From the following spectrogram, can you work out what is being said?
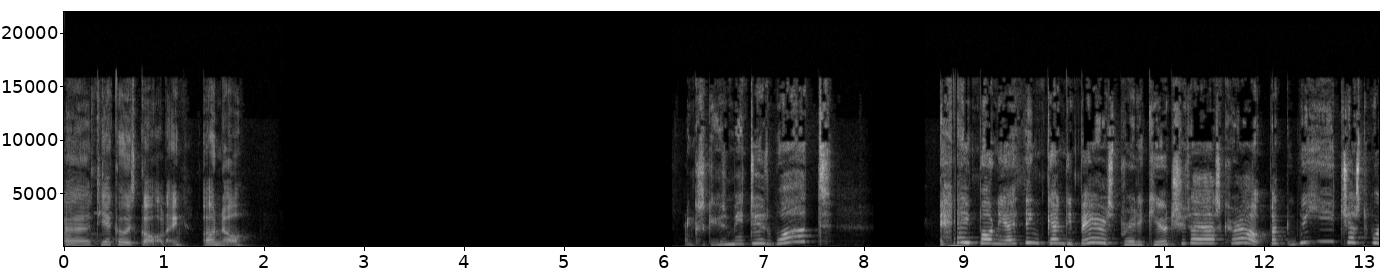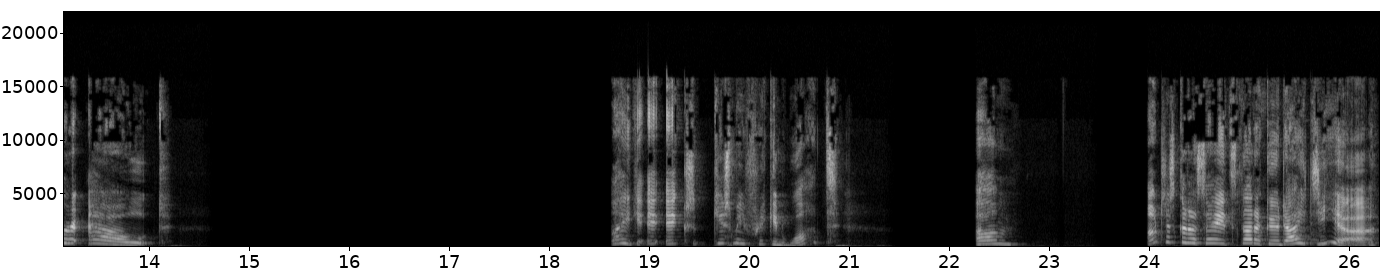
Uh, Diego is calling. Oh no. Excuse me, dude, what? Hey, Bonnie, I think Candy Behr is pretty cute. Should I ask her out? But we just were out. Like, excuse me, freaking what? Um, I'm just gonna say it's not a good idea.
